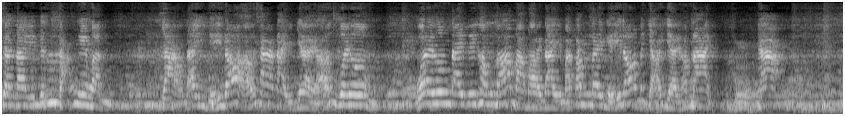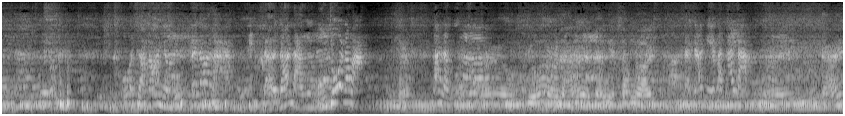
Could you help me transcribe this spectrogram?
Trên đây kính cẩn nghe mình. Chào đây vị đó ở xa này về ở quê hương. Quê hương đây tuy không đó mà mời này mà tâm đây nghĩ đó mới trở về hôm nay. Ừ. nha. Ủa sao nói như cái đó là đời nói là quận chúa đó mà. Hả? nói là quận chúa. À, chúa đã trải nghiệm xong rồi. Là trải nghiệm anh thấy hả? À, trải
